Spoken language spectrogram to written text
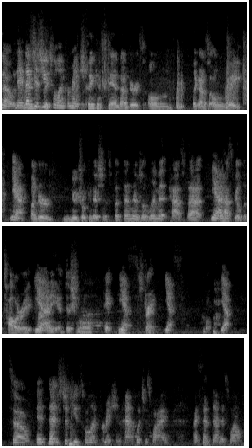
So th- that's just The- useful The information. thing can stand under its own, like on its own weight, Yeah, under neutral conditions, but then there's a limit past that. Yeah. It has to be able to tolerate for Yeah. any additional it- yes, strain. yes. Cool. Yeah. So it that's just useful information to have, which is why I sent that as well.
